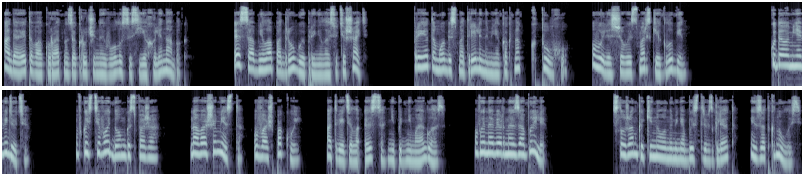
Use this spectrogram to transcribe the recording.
а до этого аккуратно закрученные волосы съехали на бок. Эсса обняла подругу и принялась утешать. При этом обе смотрели на меня, как на ктулху, вылезшего из морских глубин. «Куда вы меня ведете? «В гостевой дом, госпожа. На ваше место, в ваш покой», — ответила Эсса, не поднимая глаз. «Вы, наверное, забыли?» Служанка кинула на меня быстрый взгляд и заткнулась.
